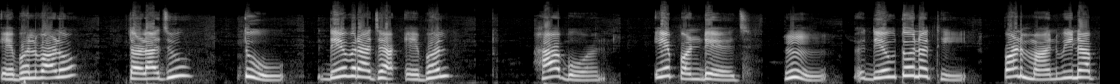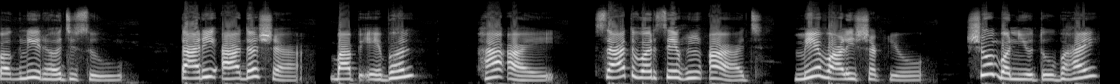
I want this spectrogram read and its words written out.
એભલવાળો? તળાજુ? તું દેવરાજા એભલ? હા બોન, એ પંડેજ. હું દેવતો નથી, પણ માનવીના પગની રજ છું. તારી આ દશા બાપ એભલ? હા આય, સાત વર્ષે હું આજ મેં વાળી શક્યો. શું બન્યું તું ભાઈ?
